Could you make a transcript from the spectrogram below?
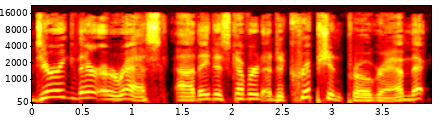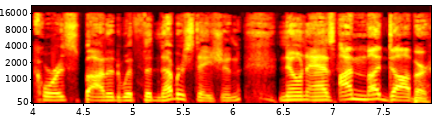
during their arrest, uh, they discovered a decryption program that corresponded with the number station known as. I'm Mud Dauber.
